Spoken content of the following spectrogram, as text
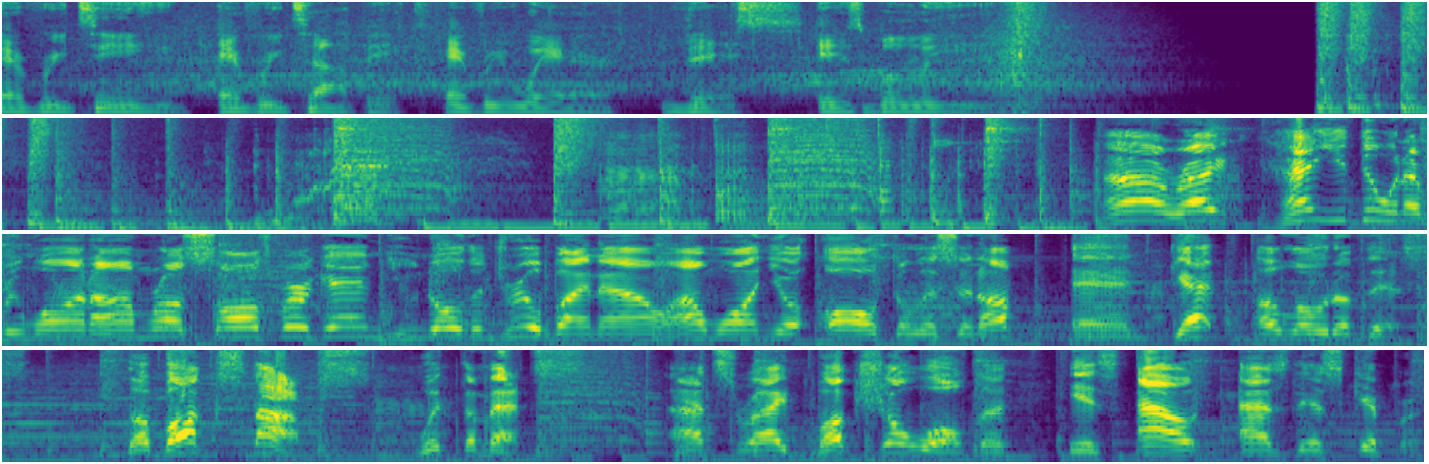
Every team, every topic, everywhere. This is Bleav. All right, how you doing, everyone? I'm Russ Salzberg, and you know the drill by now. I want you all to listen up and get a load of this. The buck stops with the Mets. That's right, Buck Showalter is out as their skipper.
